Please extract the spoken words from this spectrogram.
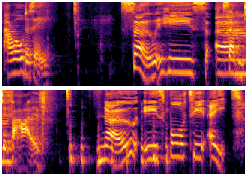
How old is he? So he's um, 75. no, he's 48.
